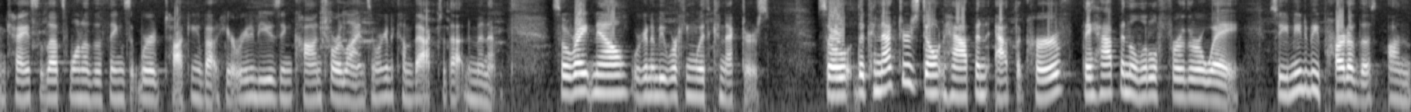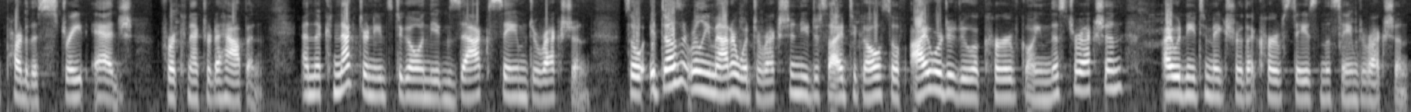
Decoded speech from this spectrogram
Okay, so that's one of the things that we're talking about here. We're going to be using contour lines, and we're going to come back to that in a minute. So right now, we're going to be working with connectors. So the connectors don't happen at the curve, they happen a little further away. So you need to be part of the, on part of the straight edge for a connector to happen. And the connector needs to go in the exact same direction. So it doesn't really matter what direction you decide to go. So if I were to do a curve going this direction, I would need to make sure that curve stays in the same direction.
